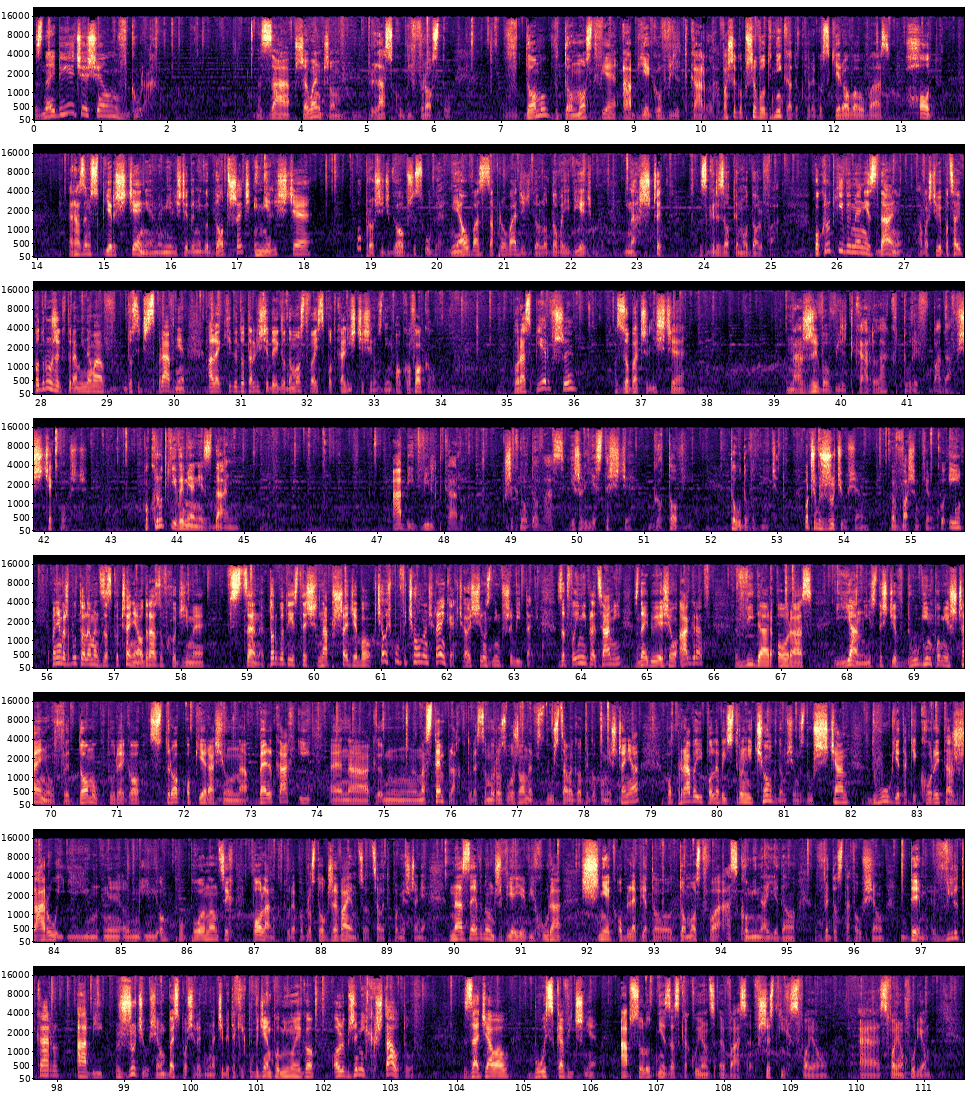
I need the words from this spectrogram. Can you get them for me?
Znajdujecie się w górach. Za przełęczą blasku Bifrostu. W domu, w domostwie Abiego Wildkarla, waszego przewodnika, do którego skierował was Hod. Razem z pierścieniem mieliście do niego dotrzeć i mieliście poprosić go o przysługę. Miał was zaprowadzić do lodowej wiedźmy na szczyt z gryzoty Modolfa. Po krótkiej wymianie zdań, a właściwie po całej podróży, która minęła dosyć sprawnie, ale kiedy dotarliście do jego domostwa i spotkaliście się z nim oko w oko, po raz pierwszy zobaczyliście na żywo Wildkarla, który wpada w wściekłość. Po krótkiej wymianie zdań, Abi Wildkarl krzyknął do was, jeżeli jesteście gotowi, to udowodnijcie to. Po czym rzucił się w waszym kierunku. I ponieważ był to element zaskoczenia, od razu wchodzimy w scenę. Torgo, ty jesteś na przedzie, bo chciałeś mu wyciągnąć rękę, chciałeś się z nim przywitać. Za twoimi plecami znajduje się Agrat, Widar oraz Jan. Jesteście w długim pomieszczeniu, w domu, którego strop opiera się na belkach i e, na, mm, na stemplach, które są rozłożone wzdłuż całego tego pomieszczenia. Po prawej i po lewej stronie ciągną się wzdłuż ścian długie takie koryta żaru i, i, i płonących polan, które po prostu ogrzewają całe to pomieszczenie. Na zewnątrz wieje wichura, śnieg oblepia to domostwo, a z komina jeden wydostawał się dym. Wildkarl Abi rzucił się bezpośrednio na ciebie. Tak jak powiedziałem, pomimo jego olbrzymich kształtów, zadziałał błyskawicznie, absolutnie zaskakując was wszystkich swoją, e, swoją furią.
